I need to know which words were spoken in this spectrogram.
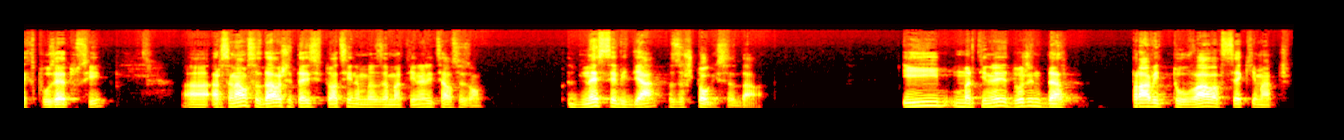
експозето си, а, Арсенал създаваше тези ситуации за Мартинели цял сезон. Днес се видя защо ги създава. И Мартинели е длъжен да прави това във всеки матч.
